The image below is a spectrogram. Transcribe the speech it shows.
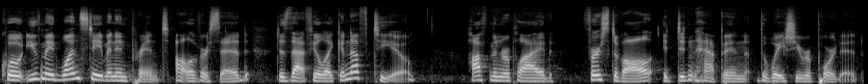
Quote, You've made one statement in print, Oliver said. Does that feel like enough to you? Hoffman replied, First of all, it didn't happen the way she reported.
